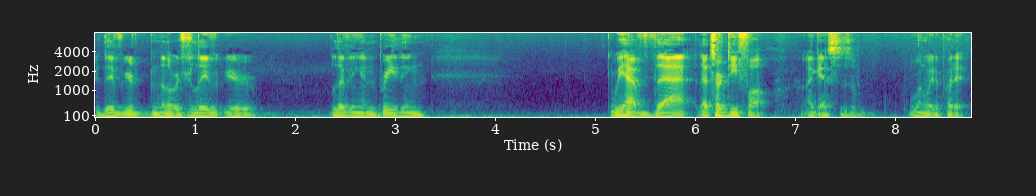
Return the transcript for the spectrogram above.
in other words, you're, live, you're living and breathing we have that. That's our default, I guess, is one way to put it.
